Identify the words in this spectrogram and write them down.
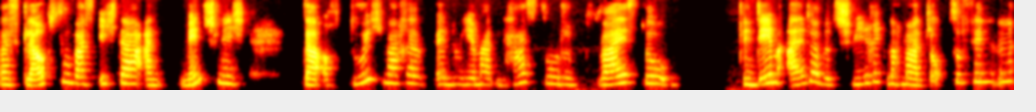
Was glaubst du, was ich da an menschlich da auch durchmache, wenn du jemanden hast, wo du weißt, so in dem Alter wird es schwierig, nochmal einen Job zu finden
